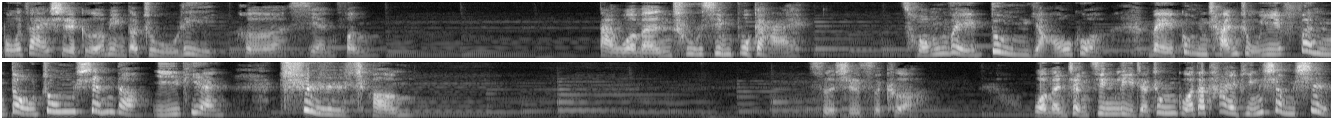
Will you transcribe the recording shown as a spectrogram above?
不再是革命的主力和先锋，但我们初心不改，从未动摇过为共产主义奋斗终身的一片赤诚。此时此刻。我们正经历着中国的太平盛世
